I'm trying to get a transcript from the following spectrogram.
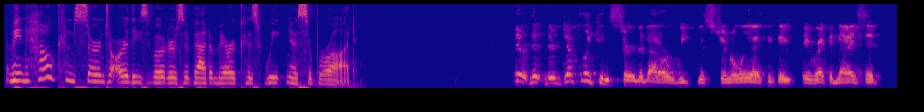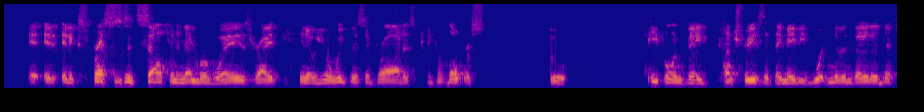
I mean, how concerned are these voters about America's weakness abroad? You know, they're definitely concerned about our weakness generally. I think they, they recognize that it, it, expresses itself in a number of ways, right? You know, your weakness abroad is people don't respect people invade countries that they maybe wouldn't have invaded if,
